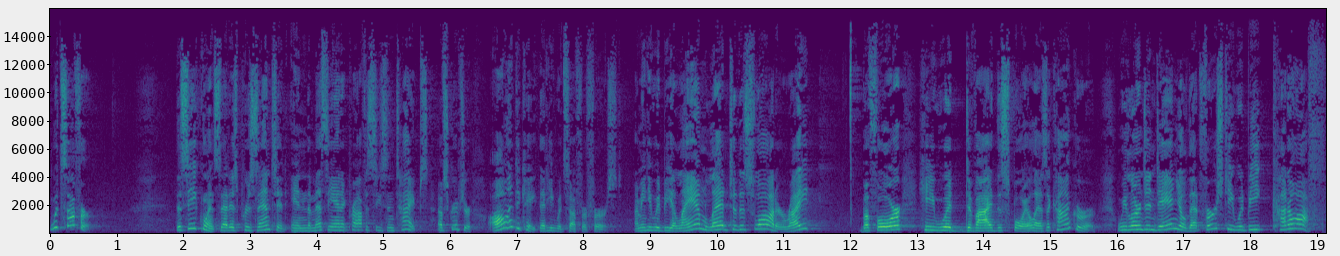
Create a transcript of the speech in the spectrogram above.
would suffer. The sequence that is presented in the messianic prophecies and types of Scripture all indicate that he would suffer first. I mean, he would be a lamb led to the slaughter, right? Before he would divide the spoil as a conqueror. We learned in Daniel that first he would be cut off.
